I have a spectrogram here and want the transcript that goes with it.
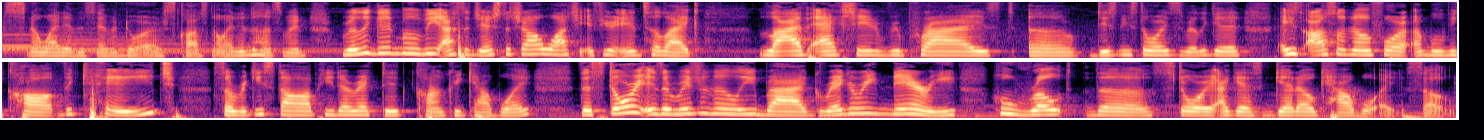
Snow White and the Seven Dwarfs called Snow White and the Huntsman. Really good movie. I suggest that y'all watch it if you're into like live action reprised uh, Disney stories. Really good. He's also known for a movie called The Cage. So Ricky Staub, he directed Concrete Cowboy. The story is originally by Gregory Neri, who wrote the story, I guess, Ghetto Cowboy. So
